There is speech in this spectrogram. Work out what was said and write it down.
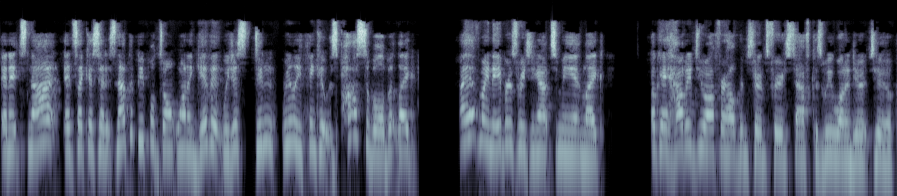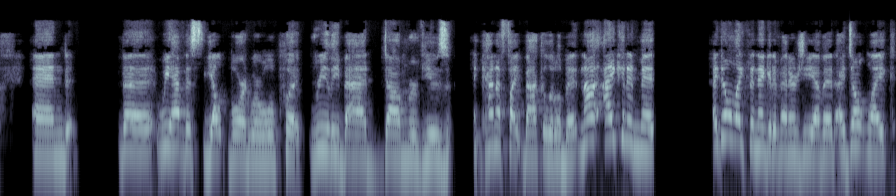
and it's not, it's like I said, it's not that people don't want to give it. We just didn't really think it was possible. But like, I have my neighbors reaching out to me and like, okay, how did you offer health insurance for your staff? Cause we want to do it too. And the, we have this Yelp board where we'll put really bad, dumb reviews and kind of fight back a little bit. Not, I can admit, I don't like the negative energy of it. I don't like,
